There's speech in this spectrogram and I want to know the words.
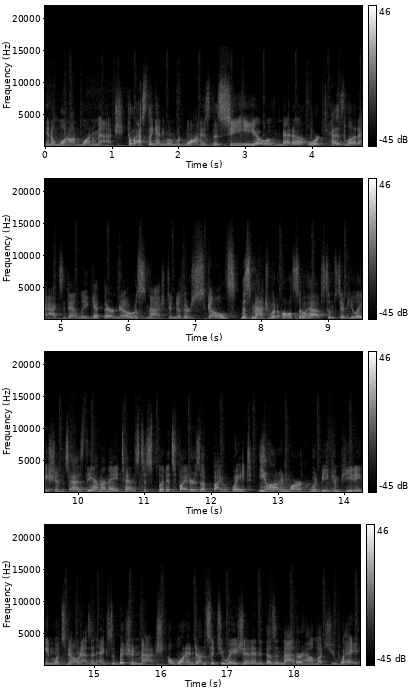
in a one on one match. The last thing anyone would want is the CEO of Meta or Tesla to accidentally get their nose smashed into their skulls. This match would also have some stipulations, as the MMA tends to split its fighters up by weight. Elon and Mark would be competing in what's known as an exhibition match, a one and done situation and it doesn't matter how much you weigh.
